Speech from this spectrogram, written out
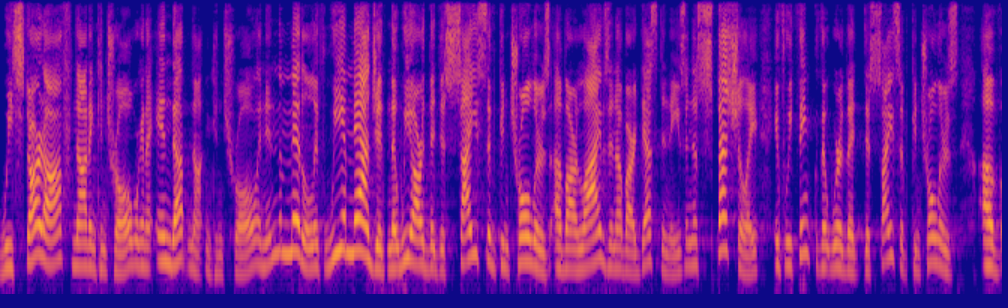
We start off not in control. We're going to end up not in control. And in the middle, if we imagine that we are the decisive controllers of our lives and of our destinies, and especially if we think that we're the decisive controllers of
